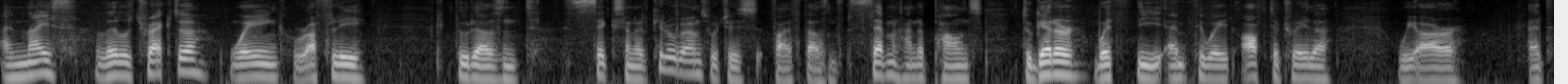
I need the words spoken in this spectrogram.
A nice little tractor weighing roughly 2,600 kilograms, which is 5,700 pounds. Together with the empty weight of the trailer, we are at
